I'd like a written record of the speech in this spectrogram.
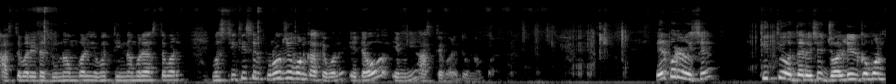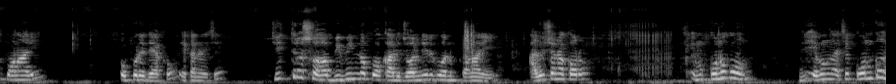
আসতে পারে, এটা দু নম্বরে এবং তিন নম্বরে আসতে পারে। এবং স্থিতিশীল পুনর্জীবন কাকে বলে? এটাও এমনি আসতে পারে দু নম্বর। এরপরে রয়েছে, তৃতীয় অধ্যায় রয়েছে, জল নির্গমন প্রণালী। উপরে দেখো, এখানে রয়েছে, চিত্রসহ বিভিন্ন প্রকার জল নির্গমন প্রণালী আলোচনা করো। এবং কোন কোন, এবং আছে কোন কোন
